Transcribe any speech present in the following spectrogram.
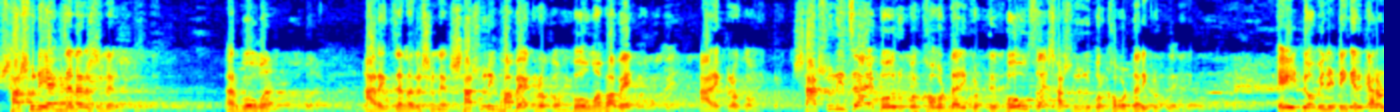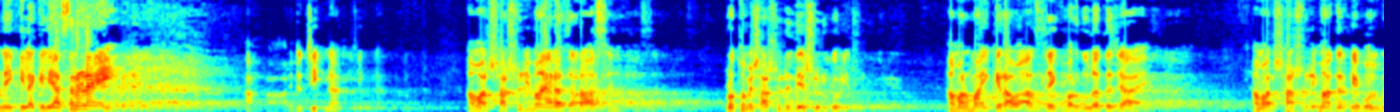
শাশুড়ি এক জেনারেশনের। আর বৌমা? আরেক জেনারেশনের। শাশুড়ি ভাবে একরকম, বৌমা ভাবে আরেক রকম। শাশুড়ি চায় বউর উপর খবরদারি করতে, বউ চায় শাশুড়ির উপর খবরদারি করতে। এই ডমিনেটিং এর কারণে কিলাকিলি আসে না নাই? এটা ঠিক না। আমার শাশুড়ি মায়েরা যারা আছেন, প্রথমে শাশুড়ি দিয়ে শুরু করি। আমার মাইকের আওয়াজ যে ঘরগুলাতে যায়, আমার শাশুড়ি মাদেরকে বলব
